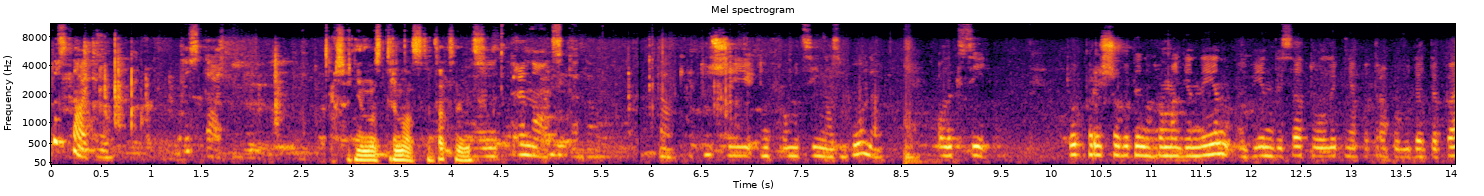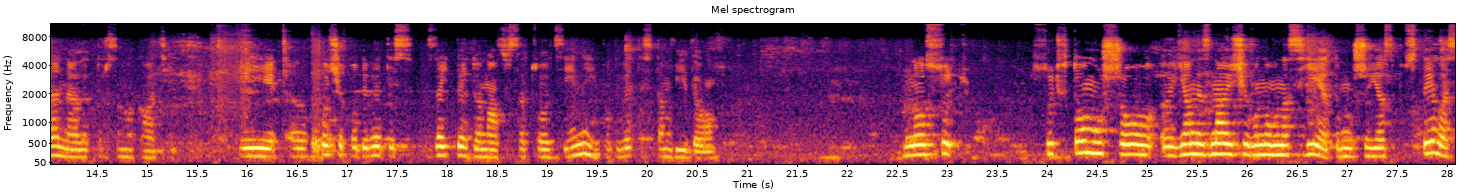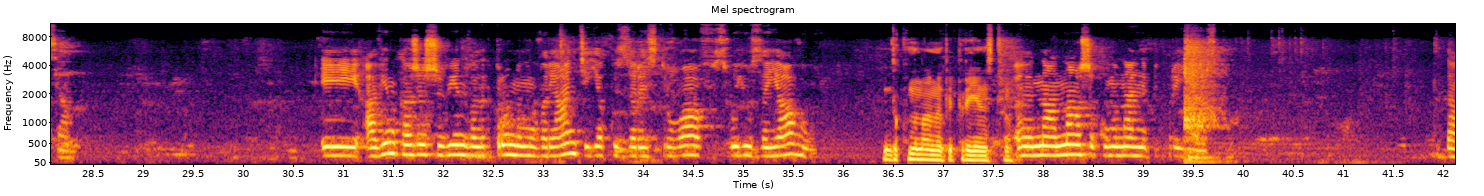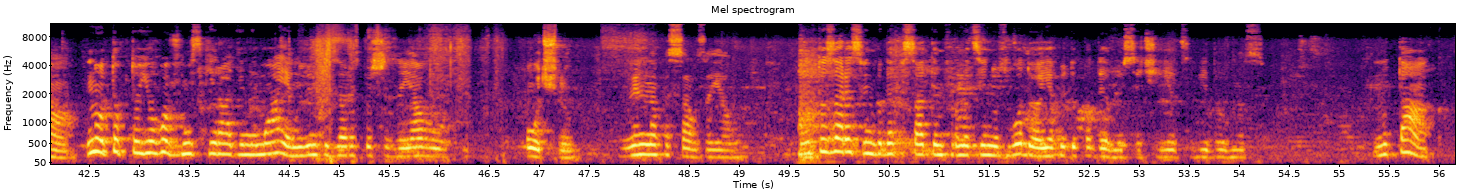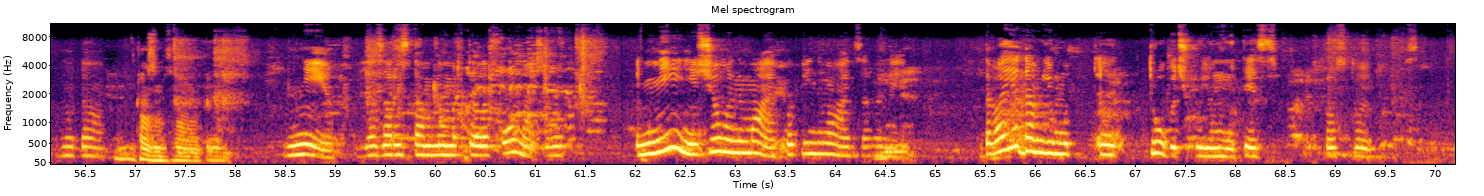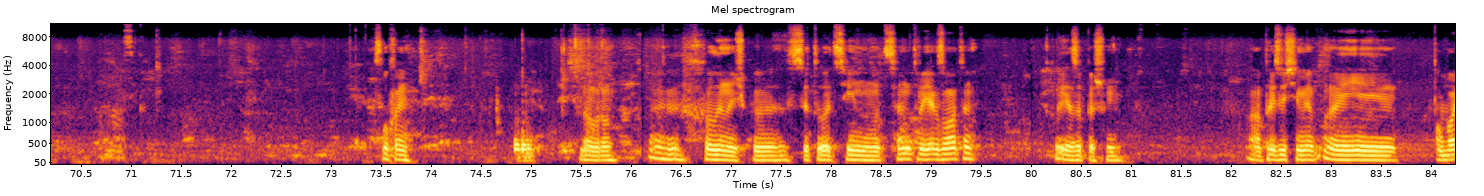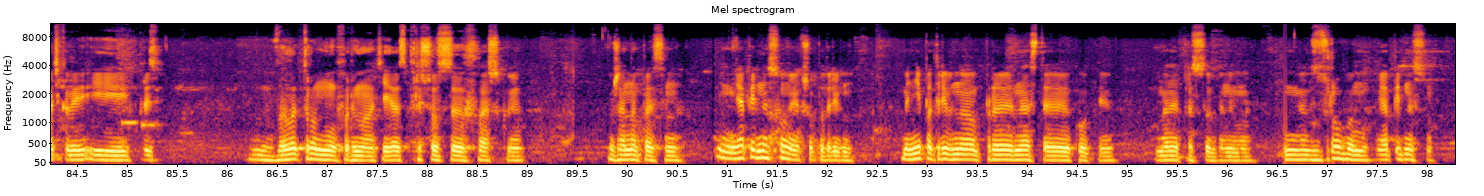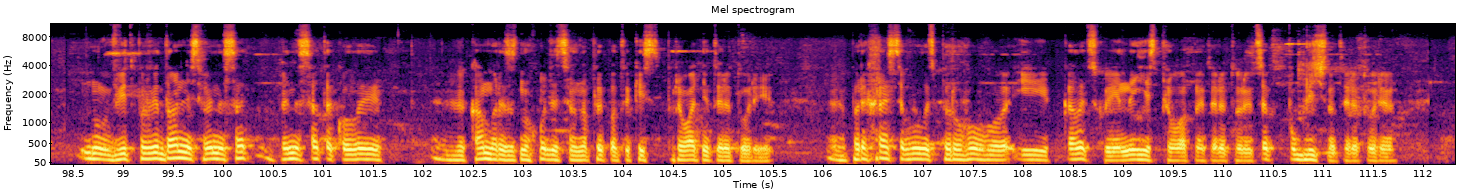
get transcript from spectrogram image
Достатньо. Достатньо. Сьогодні у нас 13, так навіть? Е, 13, так. Так, і тут ще є інформаційна згода. Олексій, тут прийшов один громадянин, він 10 липня потрапив у ДТП на електросамокаті. І е, хоче подивитись, зайти до нас в ситуаційний і подивитись там відео. Ну, суть, суть в тому, що е, я не знаю, чи воно в нас є, тому що я спустилася. І, а він каже, що він в електронному варіанті якось зареєстрував свою заяву До комунального підприємства. е, на наше комунальне підприємство. Да. Ну, тобто його в міській раді немає, але він тут зараз пише заяву очну. Він написав заяву. Ну, то зараз він буде писати інформаційну згоду, а я піду подивлюся, чи є це відео в нас. Ну так, ну так. Да. Разом з вами підемо. Ні, я зараз дам номер телефону. І... Ні, нічого немає, копій немає взагалі. Давай я дам йому е, трубочку йому, ти с- просто. Будь ласка. Слухай. Добре. Е, Хвилиночку ситуаційного центру. Як звати? Я запишу. А прізвище і по батькові і в електронному форматі. Я прийшов з флешкою. Вже написано. Я піднесу, якщо потрібно. Мені потрібно принести копію. У мене при собі немає. Зробимо, я піднесу. Ну, відповідальність ви несете, ви несете, коли е, камери знаходяться, наприклад, в якійсь приватній території. Е, Перехрестя вулиць Пирогова і Калицької не є приватною територією, це публічна територія.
